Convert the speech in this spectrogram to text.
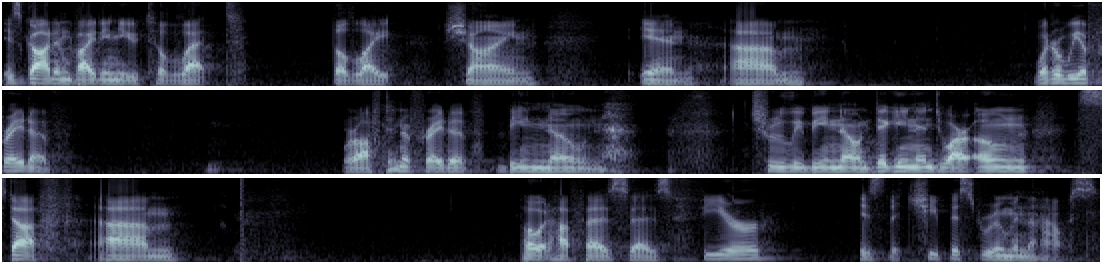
is God inviting you to let the light shine in? Um, what are we afraid of? We're often afraid of being known, truly being known, digging into our own stuff. Um, poet Hafez says, Fear is the cheapest room in the house.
